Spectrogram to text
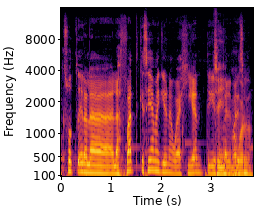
Xbox, era la, la FAT que se llama, que es una weá gigante que Sí, pare- me parece acuerdo.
